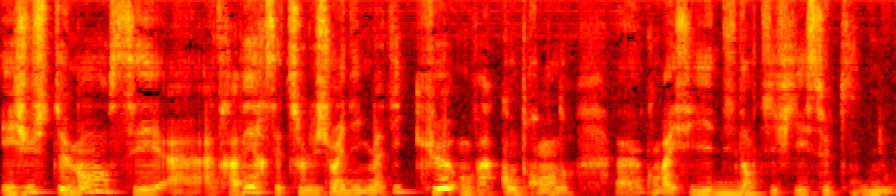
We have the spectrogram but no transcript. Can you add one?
et justement c'est à, travers cette solution énigmatique qu'on va comprendre, euh, qu'on va essayer d'identifier ce qui nous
